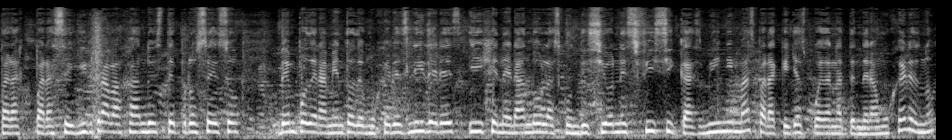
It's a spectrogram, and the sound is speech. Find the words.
para, para seguir trabajando este proceso de empoderamiento de mujeres líderes y generando las condiciones físicas mínimas para que ellas puedan atender a mujeres, ¿no?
